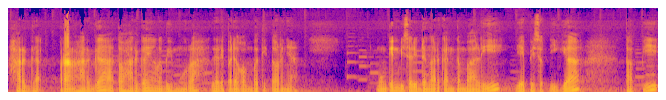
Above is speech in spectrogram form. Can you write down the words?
harga, perang harga atau harga yang lebih murah daripada kompetitornya. Mungkin bisa didengarkan kembali di episode 3, tapi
